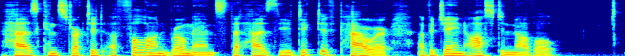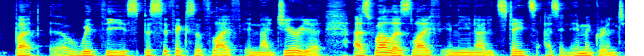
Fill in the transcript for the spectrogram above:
has constructed a full on romance that has the addictive power of a Jane Austen novel but uh, with the specifics of life in Nigeria, as well as life in the United States as an immigrant.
